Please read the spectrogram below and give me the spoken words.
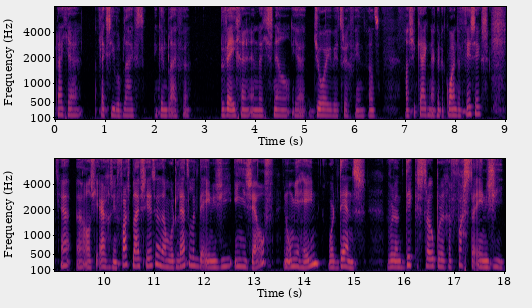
dat je flexibel blijft en kunt blijven bewegen en dat je snel je joy weer terugvindt. Want als je kijkt naar de quantum physics, eh, als je ergens in vast blijft zitten, dan wordt letterlijk de energie in jezelf en om je heen wordt dense. Er wordt een dikke, stroperige, vaste energie.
